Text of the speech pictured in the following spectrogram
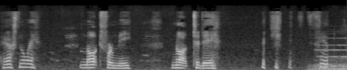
Personally, not for me. Not today.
